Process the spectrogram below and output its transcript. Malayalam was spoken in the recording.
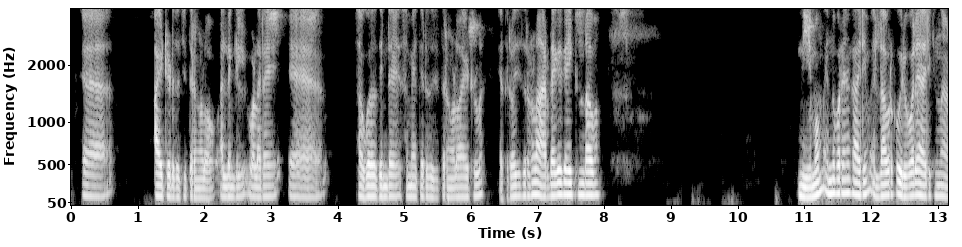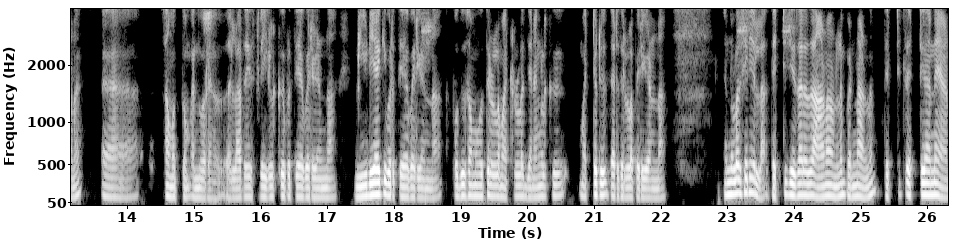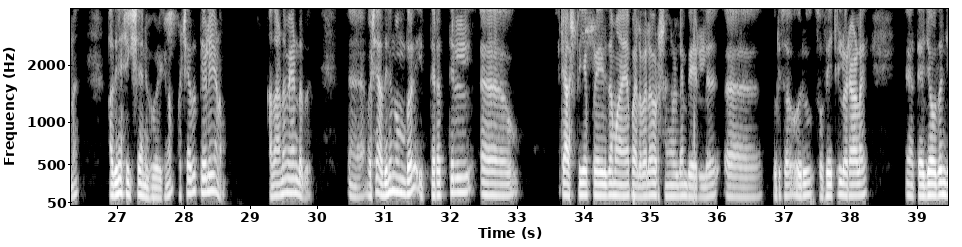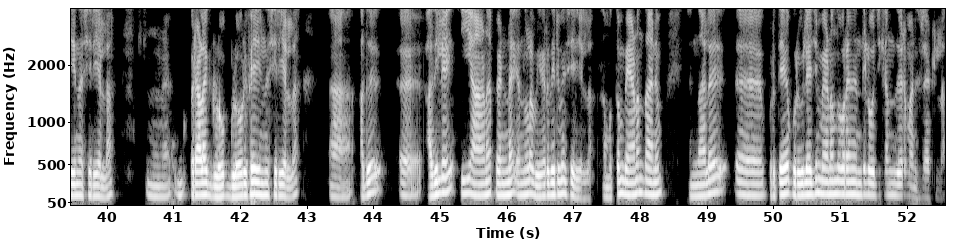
ആയിട്ടെടുത്ത ചിത്രങ്ങളോ അല്ലെങ്കിൽ വളരെ ആ, സൗഹൃദത്തിന്റെ സമയത്തെടുത്ത ചിത്രങ്ങളോ ആയിട്ടുള്ള എത്രയോ ചിത്രങ്ങൾ ആരുടെയൊക്കെ കൈക്കുണ്ടാവാം നിയമം എന്ന് പറയുന്ന കാര്യം എല്ലാവർക്കും ഒരുപോലെ ആയിരിക്കുന്നതാണ് സമത്വം എന്ന് പറയുന്നത്. അല്ലാതെ സ്ത്രീകൾക്ക് പ്രത്യേക പരിഗണന മീഡിയയ്ക്ക് പ്രത്യേക പരിഗണന പൊതുസമൂഹത്തിലുള്ള മറ്റുള്ള ജനങ്ങൾക്ക് മറ്റൊരു തരത്തിലുള്ള പരിഗണന എന്നുള്ളത് ശരിയല്ല. തെറ്റ് ചെയ്താൽ അത് ആണാണെങ്കിലും പെണ്ണാണെങ്കിലും തെറ്റ് തെറ്റ് തന്നെയാണ്. അതിന് ശിക്ഷ അനുഭവിക്കണം. പക്ഷെ അത് തെളിയണം. അതാണ് വേണ്ടത്. പക്ഷെ അതിനു മുമ്പ് ഇത്തരത്തിൽ രാഷ്ട്രീയ പ്രേരിതമായ പല പല വർഷങ്ങളുടെയും പേരിൽ ഒരു ഒരു സൊസൈറ്റിയിൽ ഒരാളെ തേജോധം ചെയ്യുന്നത് ശരിയല്ല. ഒരാളെ ഗ്ലോ ഗ്ലോറിഫൈ ചെയ്യുന്നത് ശരിയല്ല. അത് അതിലെ ഈ ആണ് പെണ്ണ് എന്നുള്ള വേർതിരിവും ശരിയല്ല. സമത്വം വേണം താനും എന്നാൽ പ്രത്യേക പ്രിവിലേജും വേണം എന്ന് പറയുന്നത് എന്ത് ലോജിക്കാന്ന് ഇതുവരെ മനസ്സിലായിട്ടില്ല.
